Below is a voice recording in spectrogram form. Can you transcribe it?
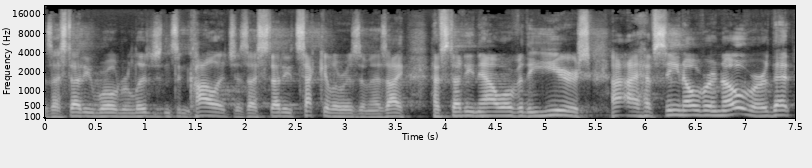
as I studied world religions in college, as I studied secularism, as I have studied now over the years, I have seen over and over that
